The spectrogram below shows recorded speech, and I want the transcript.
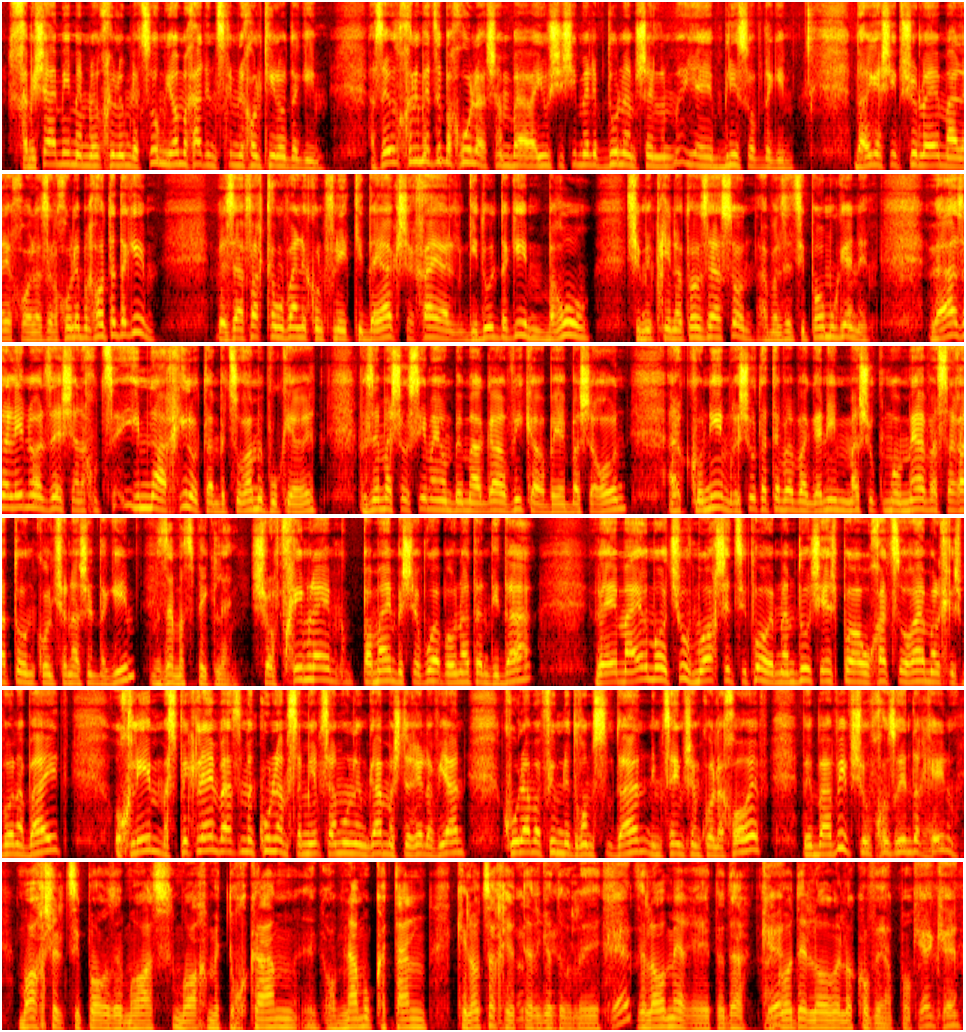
חמישה ימים הם לא יכולים לצום, יום אחד הם צריכים לאכול קילו דגים. אז היו אוכלים את זה בחולה, שם היו 60 אלף דונם של אה, בלי סוף דגים. ברגע שייבשו להם מה לאכול, אז הלכו לבריכות הדגים. וזה הפך כמובן לקונפליקט, כי דייג שחי על גידול דגים, ברור שמבחינתו זה אסון, אבל זה ציפור מוגנת. ואז עלינו על זה שאנחנו, אם נאכיל אותם בצורה מבוקרת, וזה מה שעושים היום במאגר ויקר בשרון, קונים, רשות הטבע והגנים, משהו כמו 110 טון כל שנה של דגים, וזה מספיק להם. שופכים להם פעמיים בשבוע בעונת הנדידה, ומהר מאוד, שוב, מוח של ציפור, הם למדו שיש פה ארוחת צהריים על חשבון הבית, אוכלים, מספיק להם, ואז כולם שמים, שמו להם גם משדרי לוויין, כולם עפים לדרום סודאן, נמצאים שם כל החורף, ובאביב שוב חוזרים דרכנו. מוח של ציפור זה מוח, מוח מתוחכם, אמנם הוא קטן, כי לא צריך יותר גדול. אה, כן. זה לא אומר, אה, אתה יודע, כן. הגודל לא, לא קובע פה. כן, כן.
